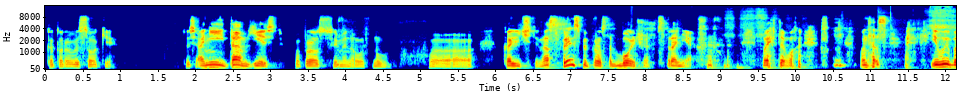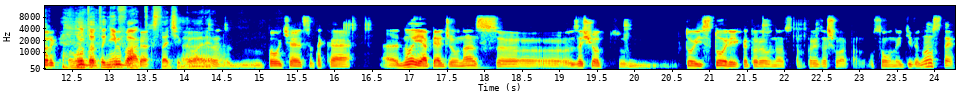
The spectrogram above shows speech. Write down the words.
который высокий. То есть они там есть. Вопрос именно вот, ну, в э, количестве. Нас, в принципе, просто больше в стране. Поэтому у нас и выбор... Вот это не факт, кстати говоря. Э, получается такая. Э, ну и опять же, у нас за счет той истории, которая у нас там произошла, там, условные 90-е,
